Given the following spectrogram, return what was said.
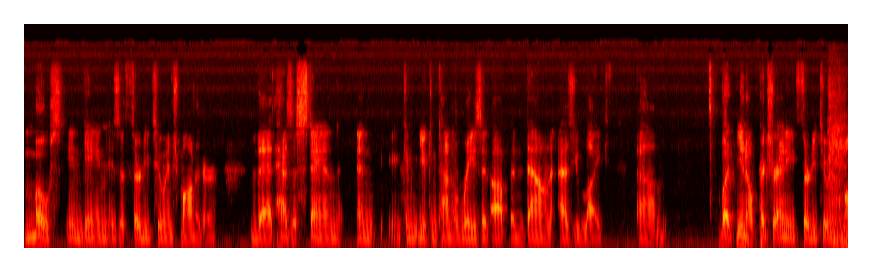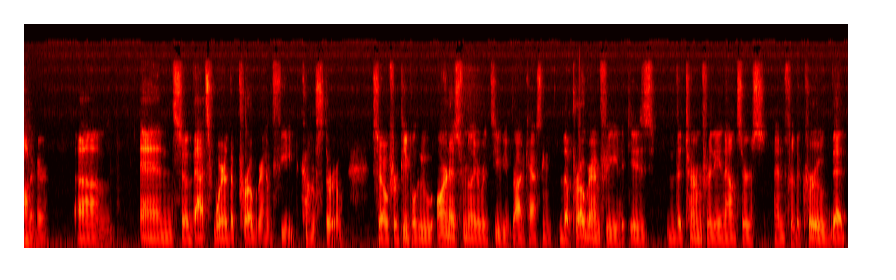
most in game is a 32 inch monitor that has a stand and you can you can kind of raise it up and down as you like. Um, but you know, picture any 32 inch monitor, um, and so that's where the program feed comes through. So for people who aren't as familiar with TV broadcasting, the program feed is the term for the announcers and for the crew that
